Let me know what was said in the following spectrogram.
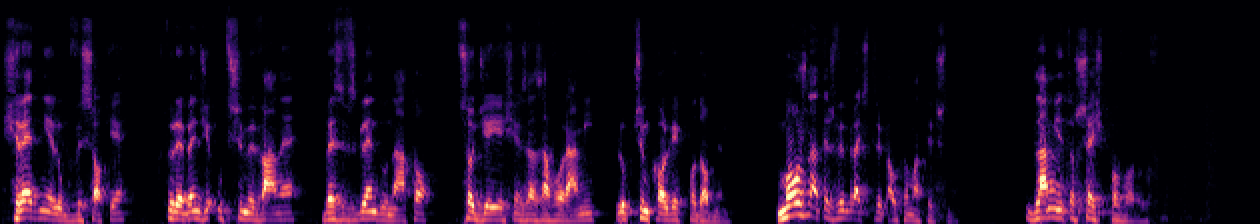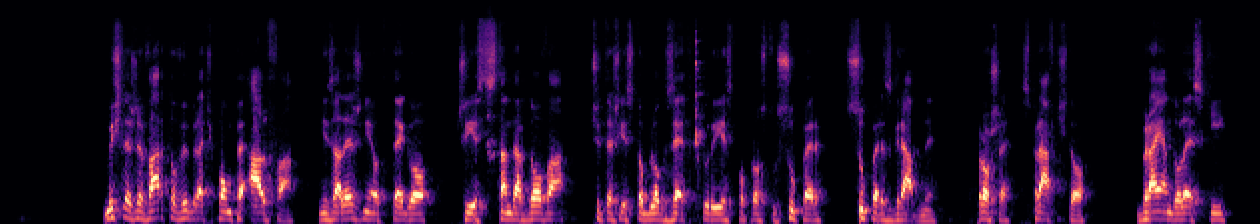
średnie lub wysokie, które będzie utrzymywane bez względu na to, co dzieje się za zaworami lub czymkolwiek podobnym. Można też wybrać tryb automatyczny. Dla mnie to sześć powodów. Myślę, że warto wybrać pompę alfa, niezależnie od tego, czy jest standardowa, czy też jest to blok Z, który jest po prostu super, super zgrabny. Proszę, sprawdź to. Brian Doleski,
